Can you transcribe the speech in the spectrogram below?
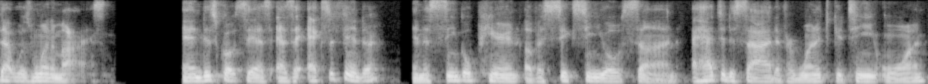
that was one of mine. And this quote says, as an ex-offender and a single parent of a 16-year-old son, I had to decide if I wanted to continue on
